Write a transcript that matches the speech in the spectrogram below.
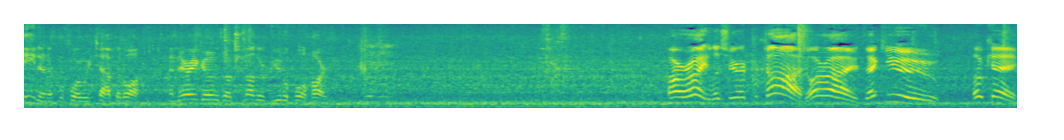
heat in it before we tap it off. And there he goes, another beautiful heart. All right, let's hear it for Todd. All right, thank you. Okay,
